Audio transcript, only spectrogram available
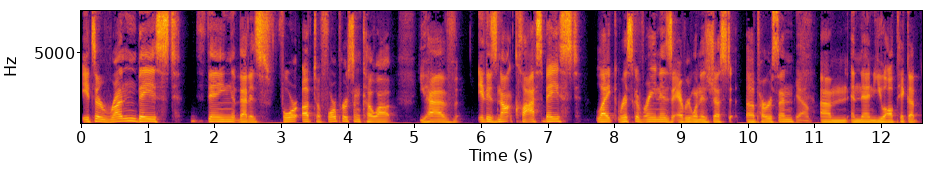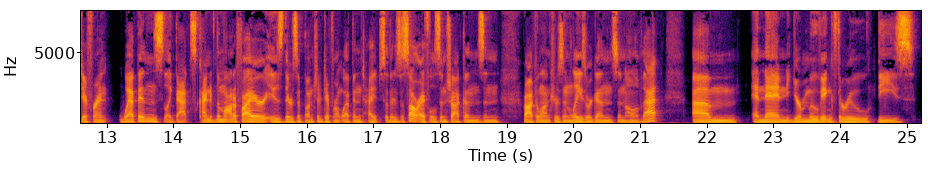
It's a run based thing that is for up to four person co op. You have it is not class based like Risk of Rain is. Everyone is just a person. Yeah. Um, and then you all pick up different weapons. Like that's kind of the modifier. Is there's a bunch of different weapon types. So there's assault rifles and shotguns and rocket launchers and laser guns and all of that. Um, and then you're moving through these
